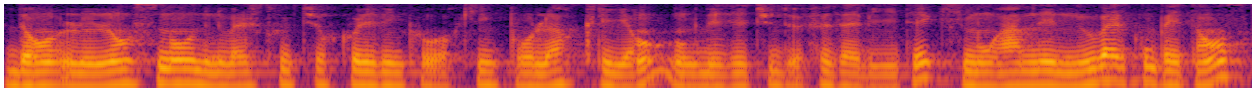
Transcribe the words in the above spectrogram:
dans le lancement de nouvelles structures co-living coworking pour leurs clients, donc des études de faisabilité qui m'ont ramené de nouvelles compétences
